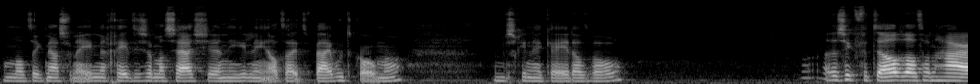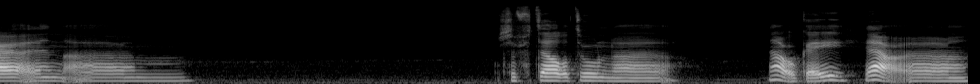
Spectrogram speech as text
Omdat ik na zo'n energetische massage en healing altijd bij moet komen. misschien herken je dat wel. Dus ik vertelde dat aan haar en um, ze vertelde toen, uh, nou oké, ja, uh,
